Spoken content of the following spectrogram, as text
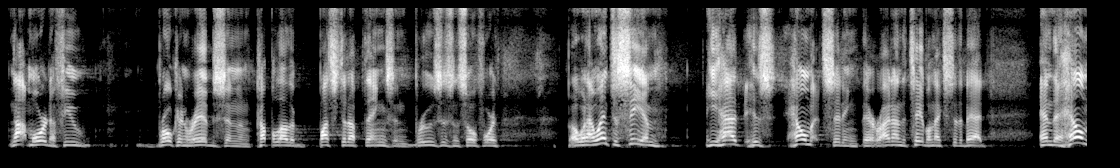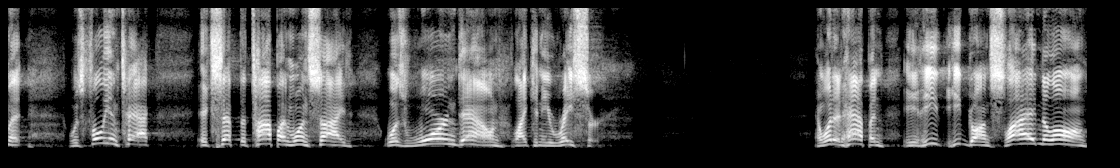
not more than a few broken ribs and a couple other busted up things and bruises and so forth. But when I went to see him, he had his helmet sitting there right on the table next to the bed. And the helmet was fully intact, except the top on one side was worn down like an eraser. And what had happened, he'd, he'd gone sliding along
